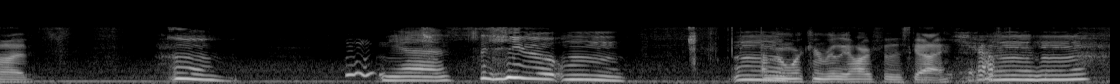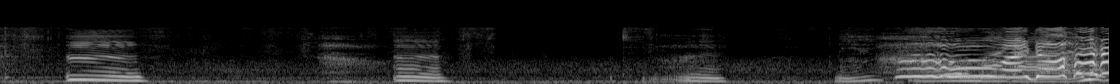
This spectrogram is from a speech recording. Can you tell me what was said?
God. Mm. Yes. you. Mm. Mm. I've been working really hard for this guy. Yeah. Mm-hmm. Mm. Mm. Mm. Man. Oh, oh my, oh my God. God.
